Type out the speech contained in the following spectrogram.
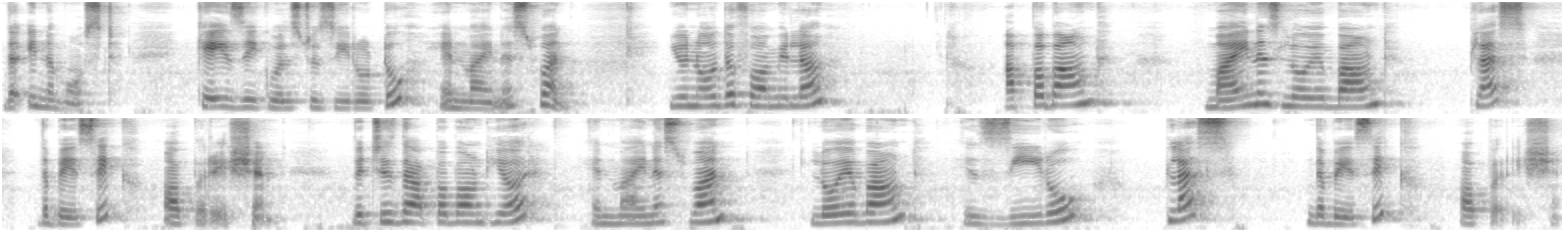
the innermost. K is equals to 0 to n minus 1 you know the formula? Upper bound minus lower bound plus the basic operation. Which is the upper bound here? N minus 1 lower bound is 0 plus the basic operation.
